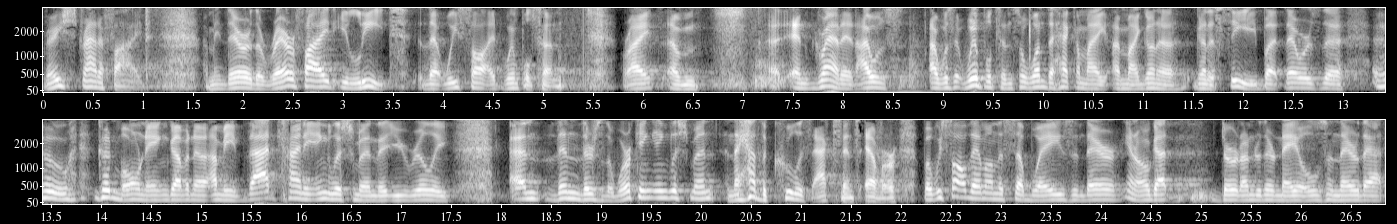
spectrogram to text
very stratified. I mean, they are the rarefied elite that we saw at Wimbledon, right? Um, and granted, I was I was at Wimbledon, so what the heck am I am I gonna gonna see? But there was the oh, good morning, Governor. I mean, that kind of Englishman that you really, and then there's the working Englishman, and they have the coolest accents ever. But we saw them on the subways, and they're you know got dirt under their nails, and they're that.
